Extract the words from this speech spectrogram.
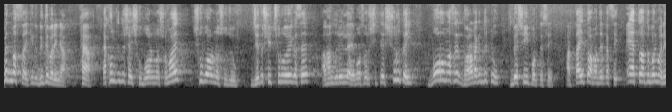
মেদমাস চাই, কিন্তু দিতে পারি না। হ্যাঁ এখন কিন্তু সেই সুবর্ণ সময়, সুবর্ণ সুযোগ। যেহেতু শীত শুরু হয়ে গেছে, আলহামদুলিল্লাহ এবছর শীতের শুরুতেই বড় মাছের ধরাটা কিন্তু একটু বেশিই পড়তেছে। আর তাই তো আমাদের কাছে এত এত পরিমাণে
